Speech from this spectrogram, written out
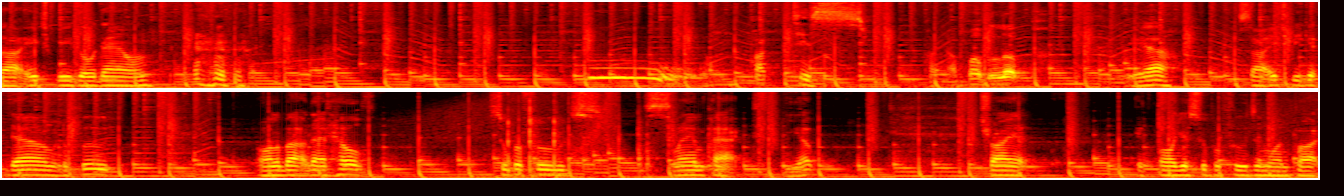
How HB go down. Ooh. Put a bubble up. Yeah. How HB get down with the food. All about that health. Superfoods. Slam packed. Yep. Try it. Get all your superfoods in one pot.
